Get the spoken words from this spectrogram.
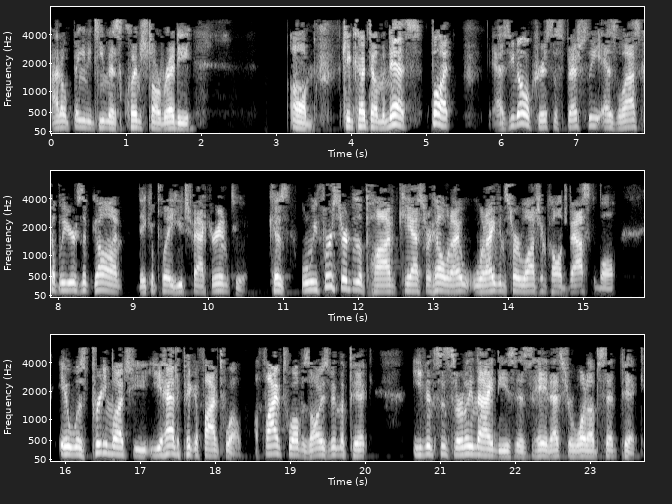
I don't think any team that's clinched already um, can cut down the nets. But as you know, Chris, especially as the last couple of years have gone, they can play a huge factor into it. Because when we first started the podcast, or hell, when I when I even started watching college basketball, it was pretty much you, you had to pick a 5-12. A 5-12 has always been the pick, even since the early 90s. Is hey, that's your one upset pick.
